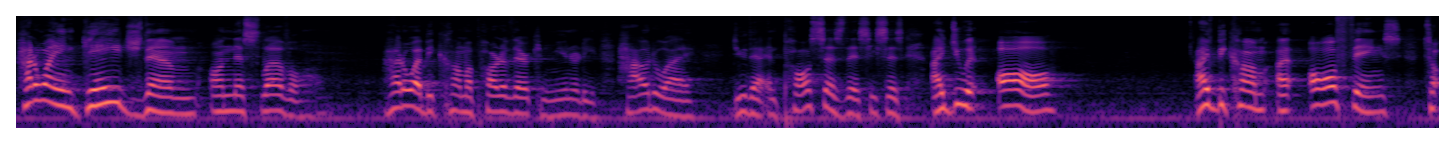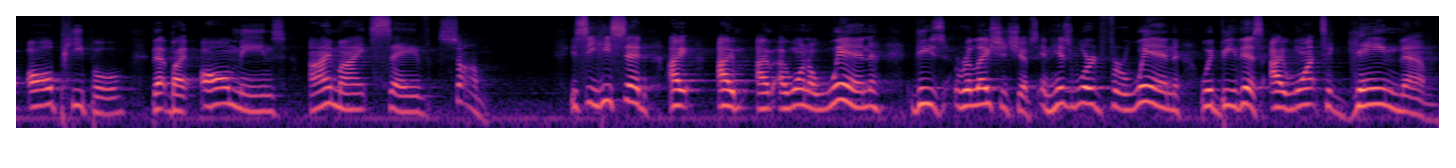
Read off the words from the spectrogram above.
How do I engage them on this level? How do I become a part of their community? How do I do that? And Paul says this He says, I do it all I've become uh, all things to all people that by all means I might save some. You see, he said, I, I, I, I want to win these relationships. And his word for win would be this I want to gain them.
